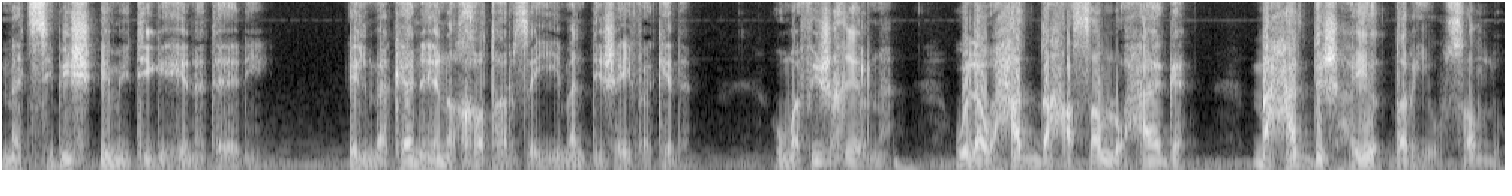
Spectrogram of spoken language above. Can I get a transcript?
ما تسيبيش إيمي تيجي هنا تاني. المكان هنا خطر زي ما أنت شايفة كده ومفيش غيرنا. ولو حد حصل له حاجة محدش هيقدر يوصل له.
